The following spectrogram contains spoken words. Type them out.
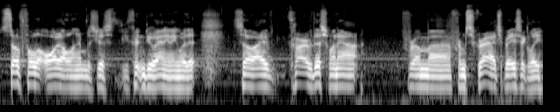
so full of oil and it was just you couldn't do anything with it. So I carved this one out from uh, from scratch basically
